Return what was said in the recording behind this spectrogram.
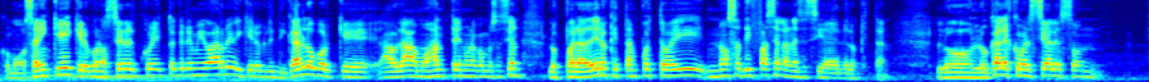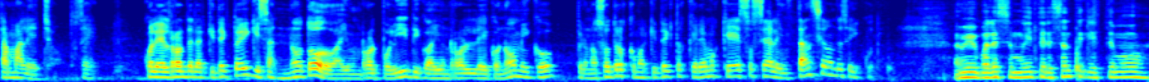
Como, ¿saben qué? Quiero conocer el proyecto que en mi barrio y quiero criticarlo porque hablábamos antes en una conversación, los paraderos que están puestos ahí no satisfacen las necesidades de los que están. Los locales comerciales son tan mal hechos. Entonces, ¿Cuál es el rol del arquitecto ahí? Quizás no todo, hay un rol político, hay un rol económico, pero nosotros como arquitectos queremos que eso sea la instancia donde se discute. A mí me parece muy interesante que estemos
